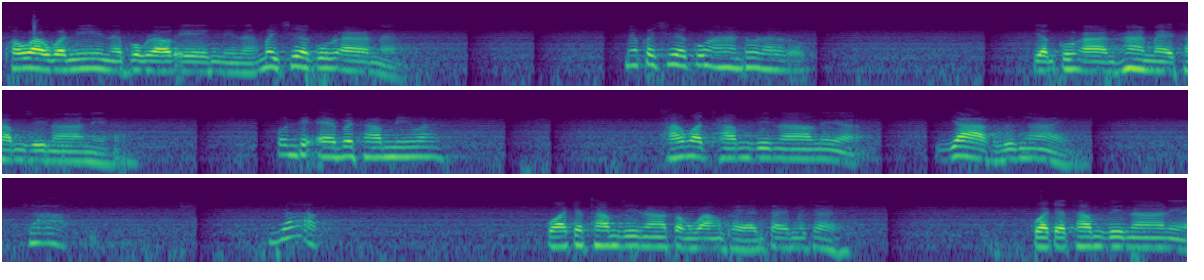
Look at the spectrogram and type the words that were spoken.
เพราะว่าวันนี้นะพวกเราเองนี่นะไม่เชื่อกุรอานนะไม่ก็เชื่อกุรอานเท่าไหร่หรอกอย่างกุรอานห้าแม่ทำซีนาเนี่ย คนที่แอบไปทำมีไหมถามว่าทำซีนาเนี่ย ยากหรือง่าย ยาก ยาก กว่าจะทำซีนาต้องวางแผนใช่ไม่ใช่ กว่าจะทำซีนาเนี่ย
